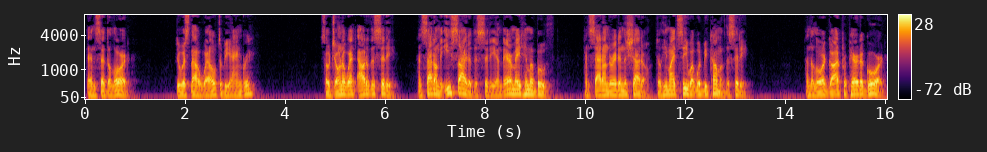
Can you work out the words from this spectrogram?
Then said the Lord, Doest thou well to be angry? So Jonah went out of the city, and sat on the east side of the city, and there made him a booth, and sat under it in the shadow, till he might see what would become of the city. And the Lord God prepared a gourd,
